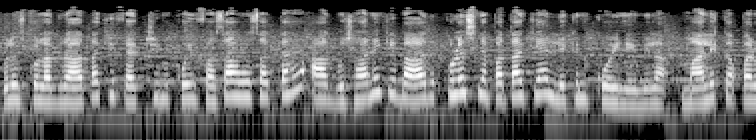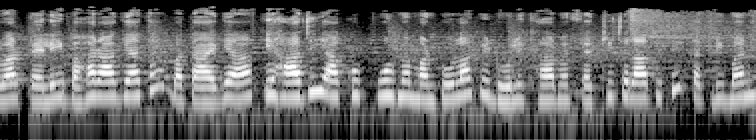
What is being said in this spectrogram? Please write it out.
पुलिस को लग रहा था की फैक्ट्री में कोई फंसा हो सकता है। आग बुझाने के बाद पुलिस ने पता किया, लेकिन कोई नहीं मिला। मालिक का परिवार पहले ही बाहर आ गया था। बताया गया की हाजी याकूबपुर में मंटोला के ढोली खार में फैक्ट्री चलाते थे। तकरीबन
